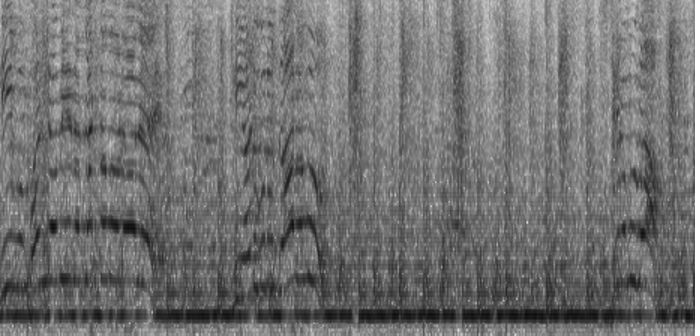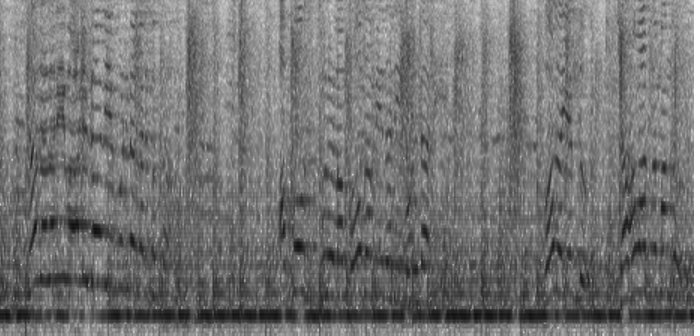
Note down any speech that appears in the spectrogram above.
నీవు బండ మీద కట్టబడాలి. నీ అడుగులు దారము. స్థిరముగా కదలని వాడుగా నీ ఉండగలుగుతావు. అపోస్తుల బోధ మీద నీ ఉండాలి. బోధ ఎందు సహవాసమందు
